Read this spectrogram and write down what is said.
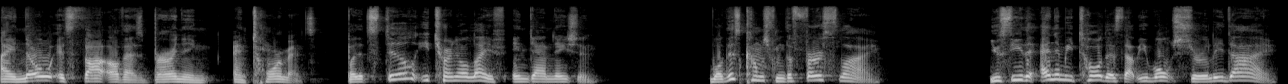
I know it's thought of as burning and torment, but it's still eternal life in damnation. Well, this comes from the first lie. You see, the enemy told us that we won't surely die.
